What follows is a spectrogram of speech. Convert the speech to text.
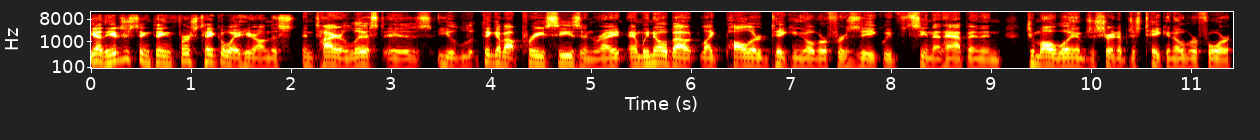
Yeah, the interesting thing, first takeaway here on this entire list is you think about preseason, right? And we know about like Pollard taking over for Zeke. We've seen that happen, and Jamal Williams just straight up just taking over for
